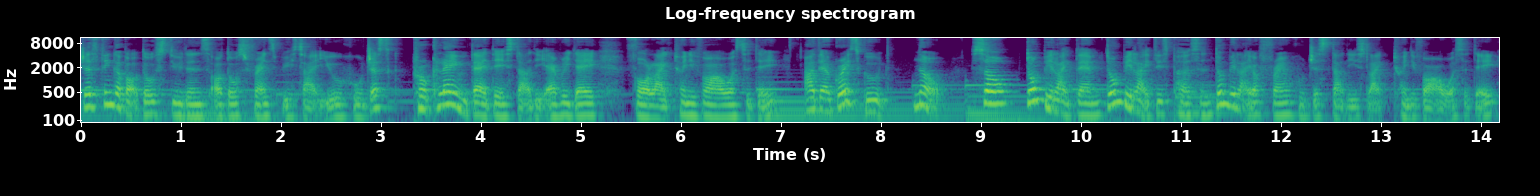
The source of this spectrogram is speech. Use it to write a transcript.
Just think about those students or those friends beside you who just proclaim that they study every day for like 24 hours a day. Are their grades good? No. So don't be like them, don't be like this person, don't be like your friend who just studies like 24 hours a day.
